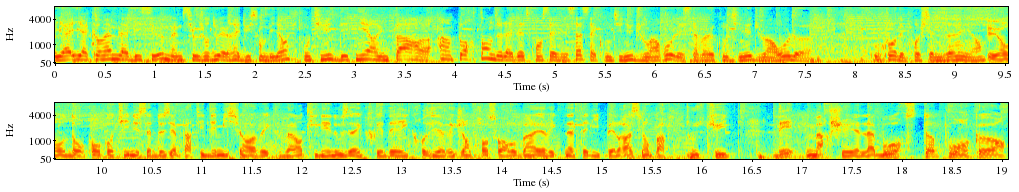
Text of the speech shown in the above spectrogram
il y, a- il y a quand même la BCE, même si aujourd'hui elle réduit son bilan, qui continue de détenir une part euh, importante de la dette française. Et ça, ça continue de jouer un rôle et ça va continuer de jouer un rôle euh, au cours des prochaines années. hein. Et on- donc, on continue cette deuxième partie de l'émission avec Valentine et nous, avec Frédéric Rosier, avec Jean-François Robin et avec Nathalie Pelleras. Et on parle tout de suite des marchés. La bourse, top ou encore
